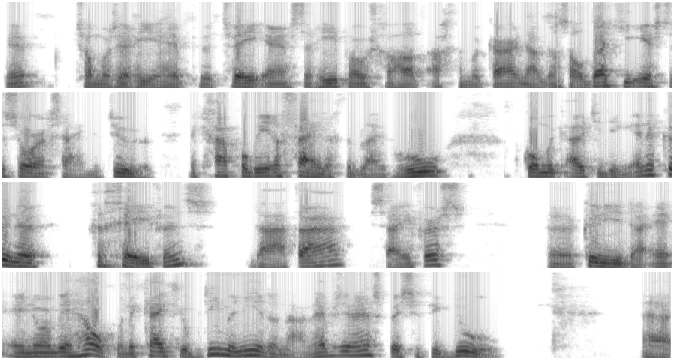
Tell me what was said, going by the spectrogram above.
hè, ik zal maar zeggen, je hebt twee ernstige hypo's gehad achter elkaar, nou, dan zal dat je eerste zorg zijn, natuurlijk. Ik ga proberen veilig te blijven. Hoe kom ik uit die dingen? En dan kunnen gegevens, data, cijfers, uh, kunnen je daar e-, enorm bij helpen. Dan kijk je op die manier ernaar. Dan hebben ze een heel specifiek doel. Uh,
